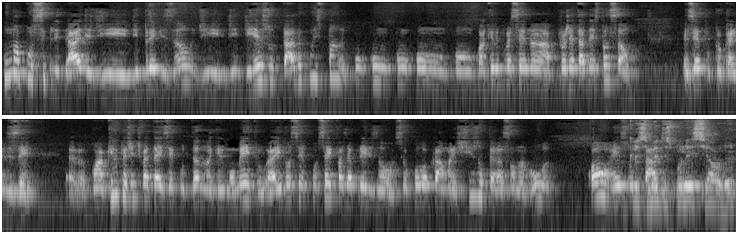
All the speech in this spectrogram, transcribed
uma possibilidade de, de previsão de, de, de resultado com, com, com, com, com, aquilo que vai ser na, projetado na expansão. Exemplo que eu quero dizer, é, com aquilo que a gente vai estar executando naquele momento, aí você consegue fazer a previsão. Se eu colocar mais X operação na rua, qual o resultado? O crescimento exponencial, né?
